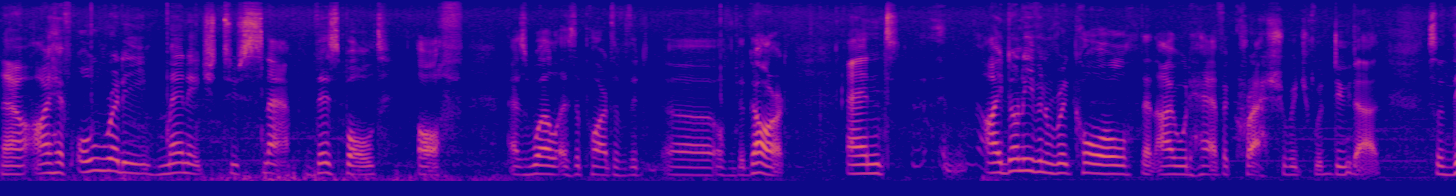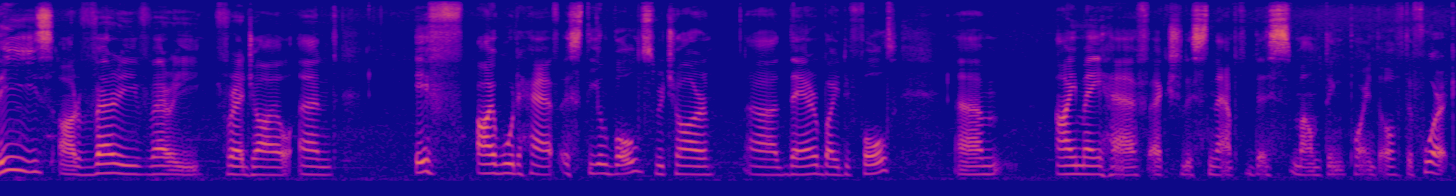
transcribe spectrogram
Now I have already managed to snap this bolt off as well as the part of the, uh, of the guard and I don't even recall that I would have a crash which would do that. So these are very very fragile and if I would have a steel bolts which are uh, there by default, um, I may have actually snapped this mounting point of the fork.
